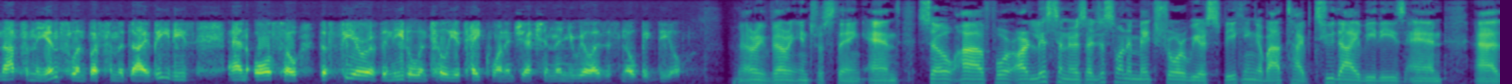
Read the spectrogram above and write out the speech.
not from the insulin, but from the diabetes, and also the fear of the needle until you take one injection, then you realize it's no big deal. Very, very interesting. And so, uh, for our listeners, I just want to make sure we are speaking about type two diabetes and uh,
